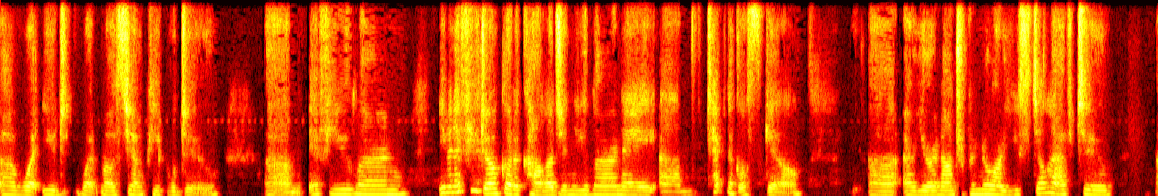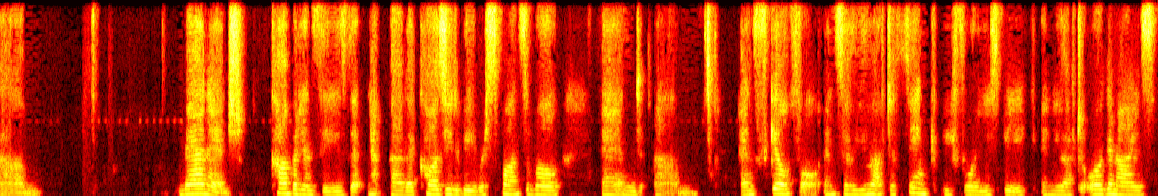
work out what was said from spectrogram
of what you what most young people do. Um, if you learn, even if you don't go to college and you learn a um, technical skill, uh, or you're an entrepreneur, you still have to um, manage competencies that uh, that cause you to be responsible and um, and skillful. And so you have to think before you speak, and you have to organize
